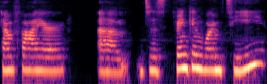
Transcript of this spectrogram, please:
campfire, um, just drinking warm tea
